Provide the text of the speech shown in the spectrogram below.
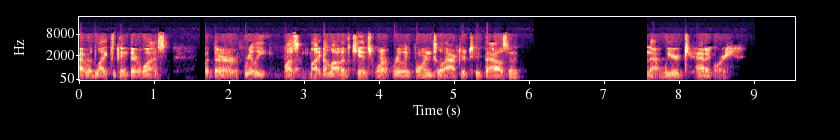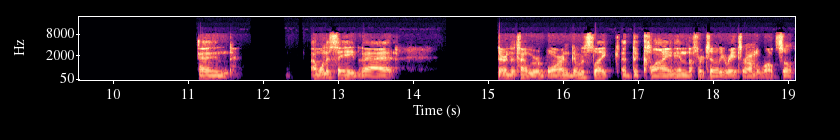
I would like to think there was, but there really wasn't. Like a lot of kids weren't really born until after 2000 in that weird category. And I want to say that during the time we were born, there was like a decline in the fertility rates around the world. So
